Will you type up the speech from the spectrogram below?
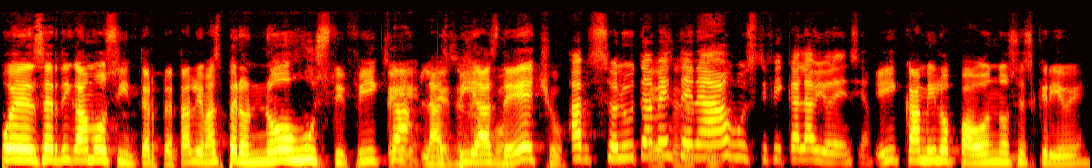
puede ser, digamos, interpretable y más, pero no justifica Sí, las vías de hecho. Absolutamente Ese nada justifica la violencia. Y Camilo Pavón nos escribe,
